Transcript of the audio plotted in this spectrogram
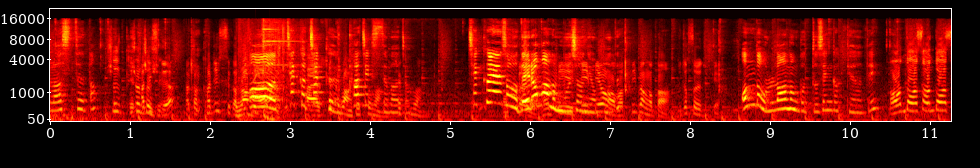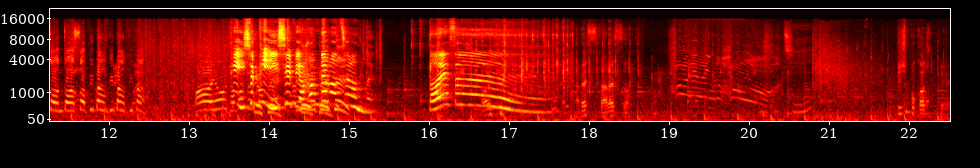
라스트다? 쇼얘쇼 카지스야? 아까 카지스가 올라가. 어 체크 아, 체크. 카직스 맞아. 체크방. 체크해서 내려가는 삐- 삐- 모션이었거든. 삐방 와봐 삐방 와봐 무적 써줄게 언더 올라오는 것도 생각해야 돼. 어 언더 왔어 언더 왔어 언더 왔어 삐방 삐방 삐방 아형 P 20 P 20이야 한 대만. 찔렀네. 나이스. 잘했어 잘했어 비쇼포 까줄게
